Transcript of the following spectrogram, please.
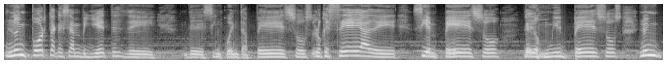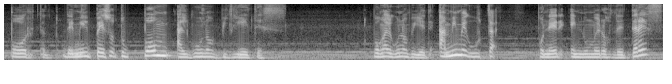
no importa que sean billetes de, de 50 pesos, lo que sea de 100 pesos, de 2 mil pesos, no importa, de mil pesos, tú pon algunos billetes. Pon algunos billetes. A mí me gusta poner en números de 3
